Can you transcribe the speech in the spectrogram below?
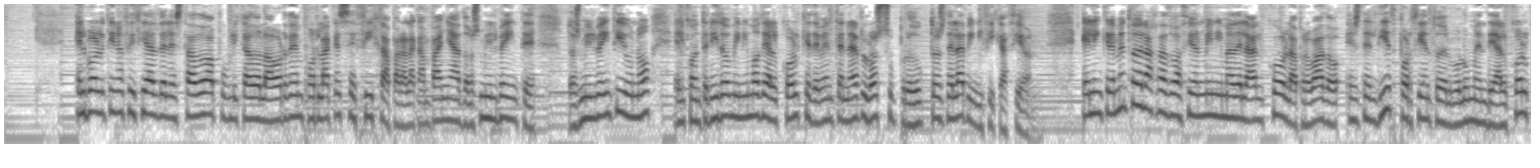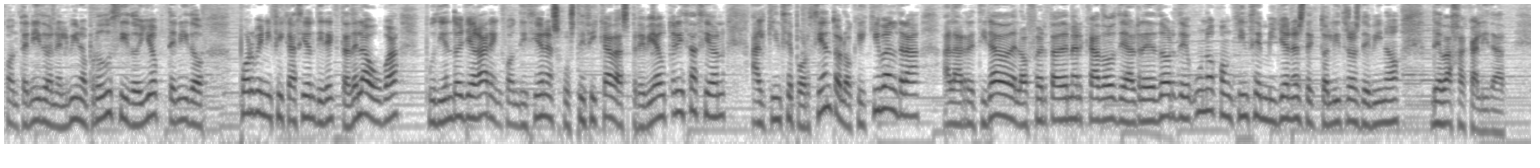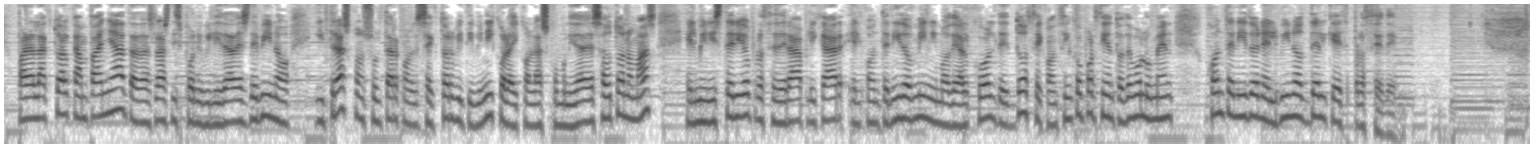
El Boletín Oficial del Estado ha publicado la orden por la que se fija para la campaña 2020-2021 el contenido mínimo de alcohol que deben tener los subproductos de la vinificación. El incremento de la graduación mínima del alcohol aprobado es del 10% del volumen de alcohol contenido en el vino producido y obtenido por vinificación directa de la uva, pudiendo llegar en condiciones justificadas previa autorización al 15%, lo que equivaldrá a la retirada de la oferta de mercado de alrededor de 1,15 millones de hectolitros de vino de baja calidad. Para la actual campaña, dadas las disponibilidades de vino y tras consultar con el sector vitivinícola y con las comunidades autónomas, el Ministerio procederá a aplicar el contenido mínimo de alcohol de 12,5% de volumen contenido en el vino del que procede.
